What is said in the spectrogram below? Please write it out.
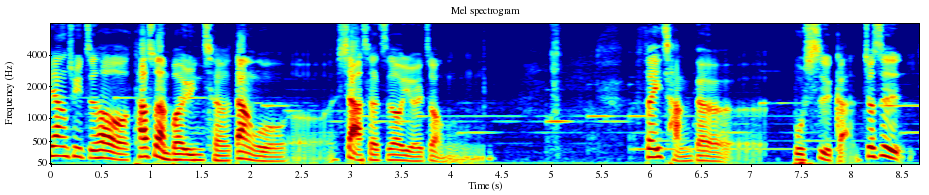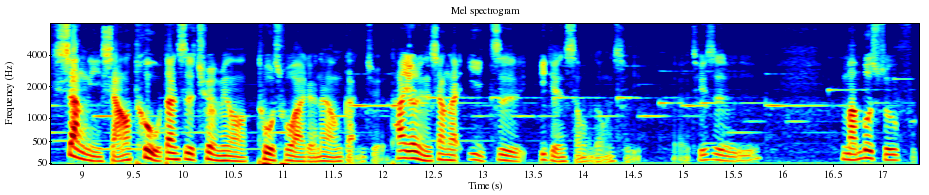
贴上去之后，它虽然不会晕车，但我下车之后有一种非常的不适感，就是像你想要吐，但是却没有吐出来的那种感觉。它有点像在抑制一点什么东西，其实蛮不舒服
